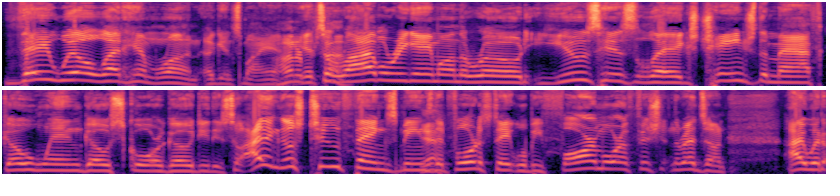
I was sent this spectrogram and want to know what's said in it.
They will let him run against Miami. 100%. It's a rivalry game on the road. Use his legs, change the math, go win, go score, go do this. So I think those two things means Yeah. that Florida State will be far more efficient in the red zone. I would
